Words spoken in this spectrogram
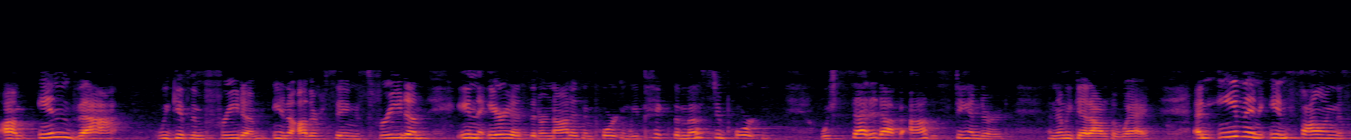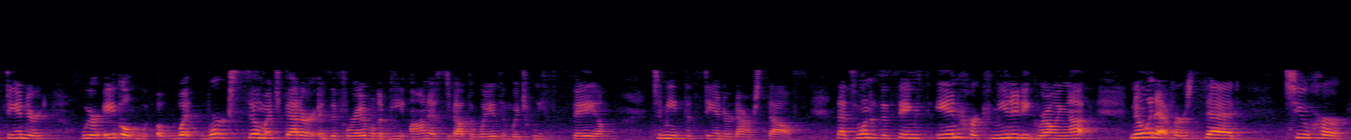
um, in that, we give them freedom in other things, freedom in the areas that are not as important. We pick the most important, we set it up as a standard, and then we get out of the way. And even in following the standard, we're able, what works so much better is if we're able to be honest about the ways in which we fail to meet the standard ourselves. That's one of the things in her community growing up. No one ever said to her,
